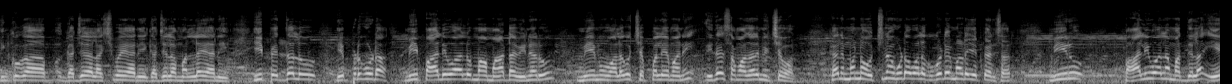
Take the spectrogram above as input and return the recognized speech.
ఇంకొక గజ్జల లక్ష్మయ్య అని గజ్జల మల్లయ్య అని ఈ పెద్దలు ఎప్పుడు కూడా మీ పాలివాళ్ళు మా మాట వినరు మేము వాళ్ళకు చెప్పలేమని ఇదే సమాధానం ఇచ్చేవాళ్ళు. కానీ మొన్న వచ్చినా కూడా వాళ్ళకు ఒకటే మాట చెప్పాను సార్. మీరు పాలి వాళ్ళ మధ్యలో ఏ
